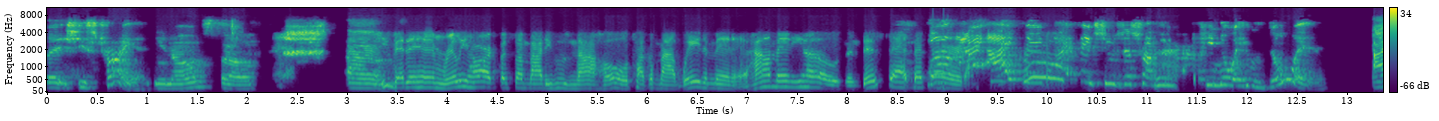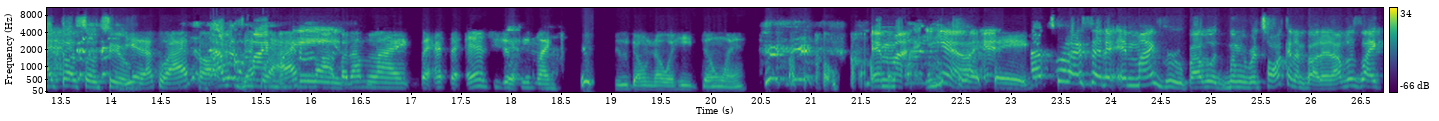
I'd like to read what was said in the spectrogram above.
but she's trying, you know? So. Um, you betted him really hard for somebody who's not whole. Talk about, wait a minute, how many hoes and this, that, that, well, third. I, I think I think she was just trying to. He knew what he was doing. I thought so too. Yeah, that's what I thought. That was that's my I thought, but I'm like, but at the end, she just seemed like dude don't know what he's doing. Oh, in my yeah, that's what I said in my group. I would when we were talking about it. I was like,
